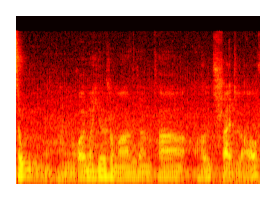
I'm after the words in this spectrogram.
So, dann räumen wir hier schon mal wieder ein paar Holzscheitel auf.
